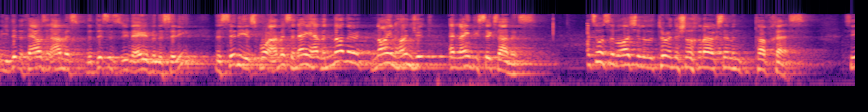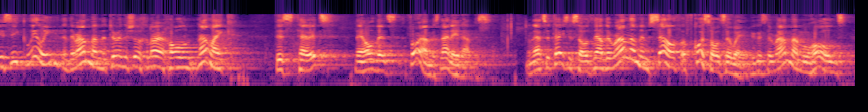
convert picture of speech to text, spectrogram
you did a thousand amas, the distance between the area and the city. The city is four amas, and now you have another 996 amas. That's also the lesson of the Torah in the Shulchan Aruch Simon Tav Ches. So you see clearly that the Rambam, the Torah, and the Shulchan Aruch hold not like this teretz, they hold that it's four amas, not eight amas. And that's what Taisus holds. Now the Rambam himself, of course, holds that way, because the Rambam who holds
